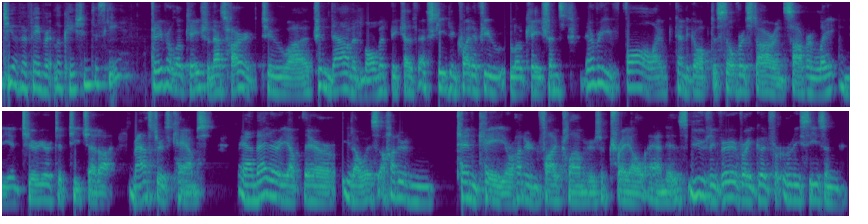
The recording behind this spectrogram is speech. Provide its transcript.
Do you have a favorite location to ski? Favorite location, that's hard to uh, pin down at the moment because I've skied in quite a few locations. Every fall, I tend to go up to Silver Star and Sovereign Lake in the interior to teach at a master's camps. And that area up there, you know, is 110K or 105 kilometers of trail and is usually very, very good for early season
